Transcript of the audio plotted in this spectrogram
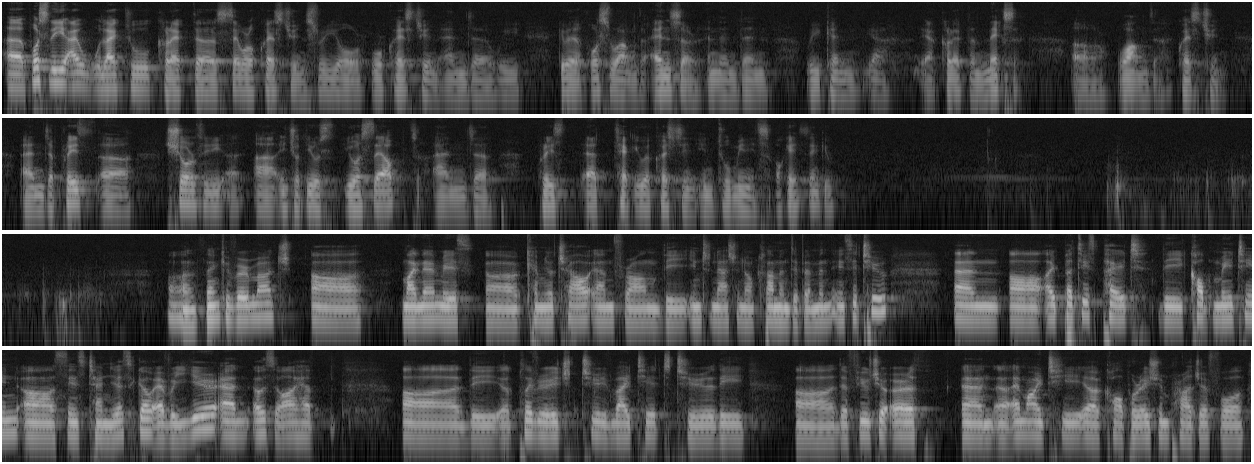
uh, firstly, I would like to collect uh, several questions, three or four questions, and uh, we give a first round answer, and then, then we can yeah, yeah, collect the next uh, round question. And please shortly introduce yourself and please take your question in two minutes. Okay, thank you. Uh, thank you very much. Uh, my name is uh, Camille Chow. I'm from the International Climate Development Institute. And uh, I participate the COP meeting uh, since 10 years ago every year. And also I have the privilege to invite it to the, the Future Earth and MIT cooperation project for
